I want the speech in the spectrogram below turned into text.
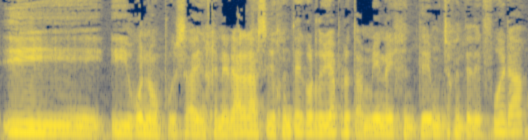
Y, bueno, pues en general ha sido gente de Córdoba, pero también hay gente, mucha gente de fuera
